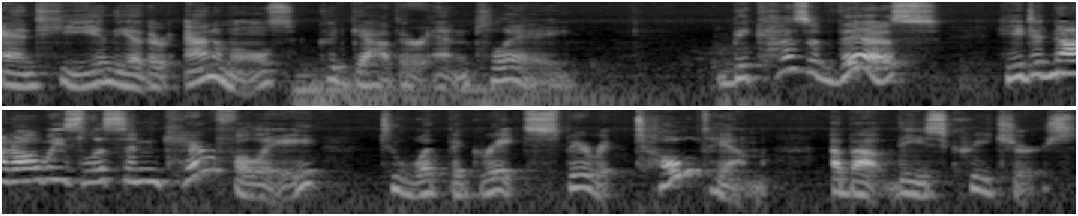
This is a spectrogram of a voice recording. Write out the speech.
and he and the other animals could gather and play. Because of this, he did not always listen carefully to what the Great Spirit told him about these creatures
